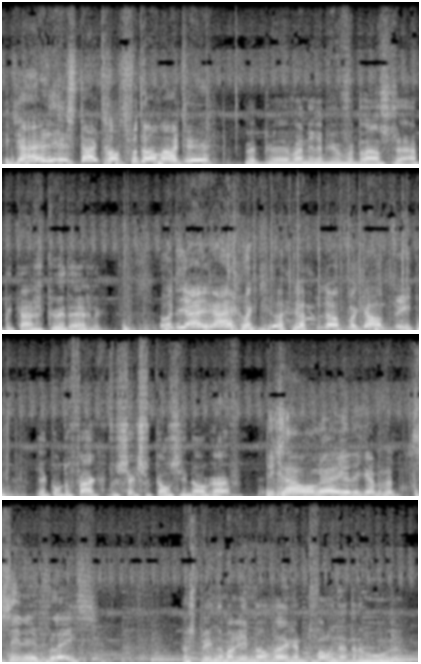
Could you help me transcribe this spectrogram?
Ik jij er niet gestart, godverdomme Arthur. Heb je, wanneer heb je voor het laatst eh, APK gekeurd eigenlijk? Wat doe jij eigenlijk op vakantie? Jij komt toch vaak voor seksvakantie in de Algarve? Ik ga wel mee, want ik heb zin in vlees. Dan spring er maar in dan, wij gaan toevallig net naar de hoeren.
